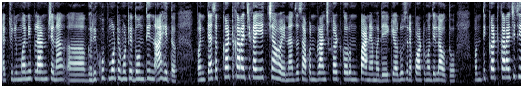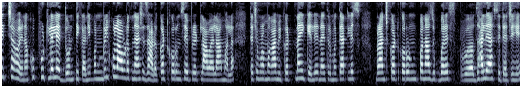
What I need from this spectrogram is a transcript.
ॲक्च्युली मनी प्लांटचे ना घरी खूप मोठे मोठे दोन तीन आहेत. पण त्याचं कट करायची काही इच्छा होय ना जसं आपण ब्रांच कट करून पाण्यामध्ये किंवा दुसऱ्या पॉटमध्ये लावतो. पण ती कट करायचीच इच्छा होय ना खूप फुटलेले आहेत दोन ठिकाणी. पण बिलकुल आवडत नाही असे झाडं कट करून सेपरेट लावायला आम्हाला. त्याच्यामुळे मग आम्ही कट नाही केले. नाहीतर मग त्यातलेच ब्रांच कट करून पण अजून बरेच झाले असते त्याचे हे.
